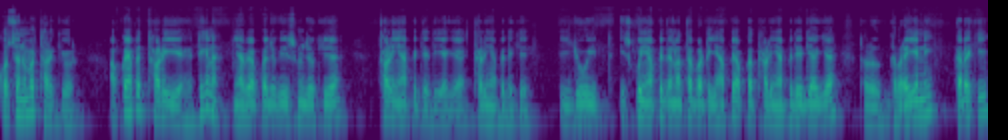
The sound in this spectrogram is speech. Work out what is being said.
क्वेश्चन नंबर थर्ड की ओर। आपका यहाँ पे थर्ड ये है, ठीक है ना? यहाँ पे आपका जो कि, इसमें जो कि है थर्ड यहाँ पे दे दिया गया है थर्ड यहाँ पे देखिए। जो इसको यहाँ पे देना था बट यहाँ पे आपका थर्ड यहाँ पे दे दिया गया है। तो घबराइए नहीं, करा कि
